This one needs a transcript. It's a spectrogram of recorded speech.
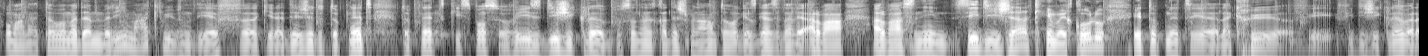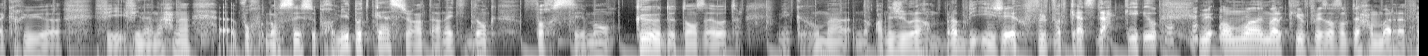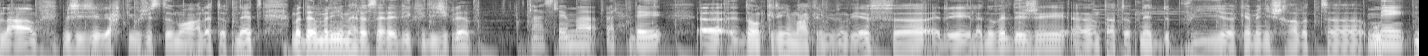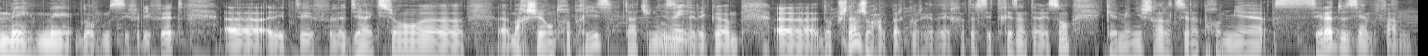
ومعنا توا مدام مريم عكرمي بن ضياف آه، كي لا دي جي دو توب نت توب نت كي سبونسوريز دي جي كلوب وصلنا قداش من عام توا غاز غاز لي اربع اربع سنين سي ديجا كيما يقولوا اي توب نت هي لا كرو في في دي جي كلوب لا كرو في فينا نحن بور لانسي سو بروميير بودكاست sur internet donc forcément que de temps à autre مي كو هما نقعد نجي وراهم. بربي يجيو في البودكاست نحكيو. مي أو موان نماركيو البريزونس نتاعهم مرة في العام باش يجيو يحكيو جوستومون على توب نت. مدام ريم أهلا وسهلا بك في دي جي كلوب. Ah, Aslema, euh, donc, Rima Akrimi Ben euh, elle est la nouvelle DG euh, de TopNet depuis euh, Kameni Shralat. Mai. Mai, mai. Donc, Msif les fêtes. Elle était la direction marché entreprise de Tunisie. Télécom. Donc, je n'ai pas le parcours, c'est très intéressant. Kameni Shralat, c'est la première, c'est la deuxième femme.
